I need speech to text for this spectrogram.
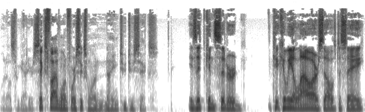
what else we got here? 651 461 9226. Is it considered? Can we allow ourselves to say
